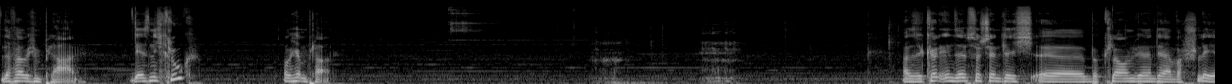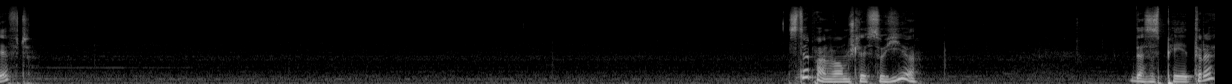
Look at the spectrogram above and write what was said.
Dafür habe ich einen Plan. Der ist nicht klug, aber ich habe einen Plan. Also wir können ihn selbstverständlich äh, beklauen, während er einfach schläft. Stepan, warum schläfst du hier? Das ist Petre.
